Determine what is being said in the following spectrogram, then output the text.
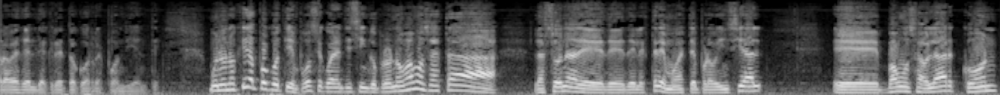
través del decreto correspondiente. Bueno, nos queda poco tiempo, 12.45, pero nos vamos hasta la zona de, del extremo, este provincial. Eh, vamos a hablar con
